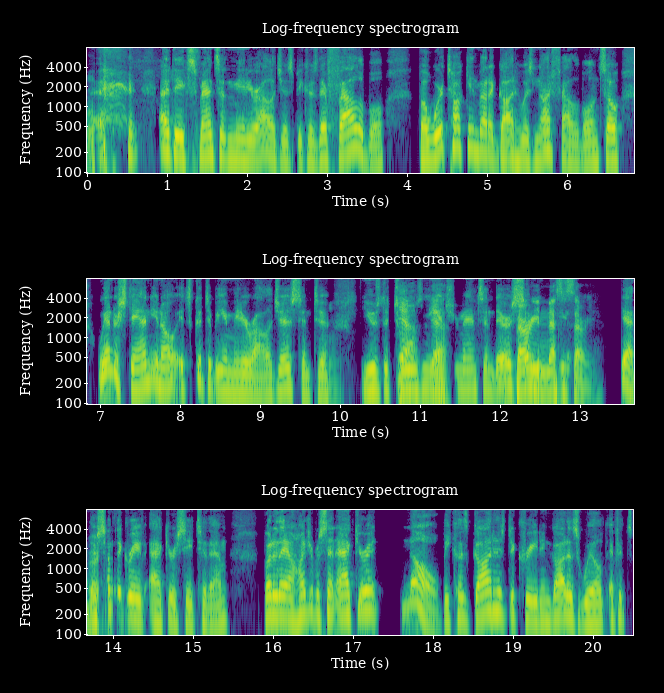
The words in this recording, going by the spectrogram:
at the expense of the meteorologists because they're fallible. But we're talking about a God who is not fallible. And so we understand, you know, it's good to be a meteorologist and to Mm. use the Yeah, tools and the yeah. instruments. And there's Very some, necessary. yeah, there's some degree of accuracy to them. But are they 100% accurate? No, because God has decreed and God has willed if it's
